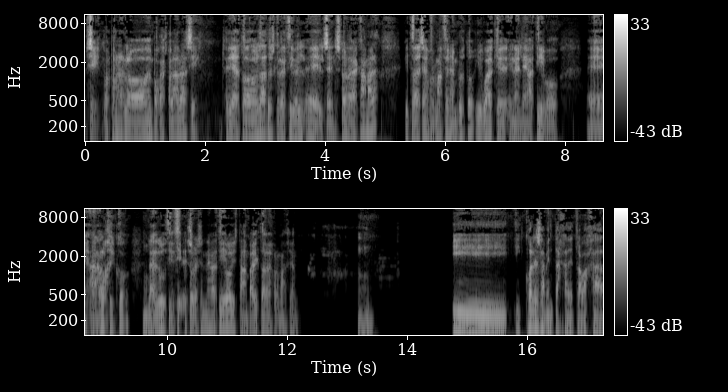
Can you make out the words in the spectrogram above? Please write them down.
Sí, por ponerlo en pocas palabras, sí. Sería todos los datos que recibe el, el sensor de la cámara y toda esa información en bruto, igual que en el negativo eh, analógico, Mm. la luz incide sobre ese negativo y estampa ahí toda la información. Mm. ¿Y, y cuál es la ventaja de trabajar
